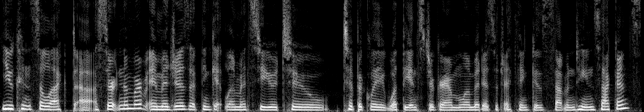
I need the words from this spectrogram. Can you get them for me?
You can select uh, a certain number of images. I think it limits you to typically what the Instagram limit is, which I think is 17 seconds.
